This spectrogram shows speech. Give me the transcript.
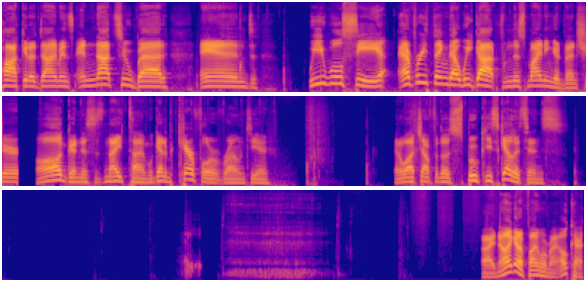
pocket of diamonds, and not too bad. And we will see everything that we got from this mining adventure. Oh, goodness, it's nighttime. We gotta be careful around here. Gotta watch out for those spooky skeletons. Alright, now I gotta find where my... Okay.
